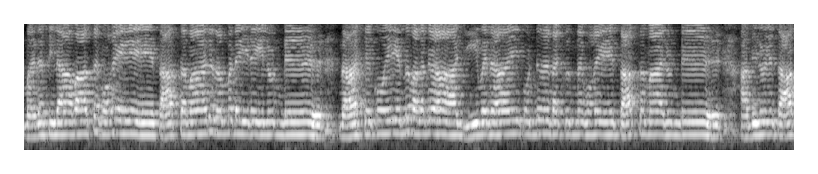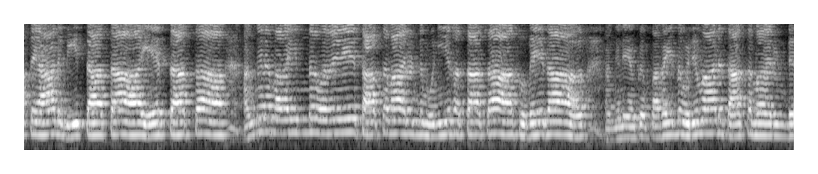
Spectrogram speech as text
മനസ്സിലാവാത്ത കുറേ താത്തമാര് നമ്മുടെ ഇടയിലുണ്ട്. നാട്യക്കോയ എന്ന് പറഞ്ഞാൽ ജീവനായി കൊണ്ട് നടക്കുന്ന കുറേ താത്തമാരുണ്ട്. അതിലൊരു താത്തയാണ് ബി താത്ത ഏ താത്ത. അങ്ങനെ പറയുന്ന ഒരേ താത്തമാരുണ്ട്. മുനീഹ താത്ത സുബേദ അങ്ങനെയൊക്കെ പറയുന്ന ഒരുപാട് താത്തമാരുണ്ട്.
